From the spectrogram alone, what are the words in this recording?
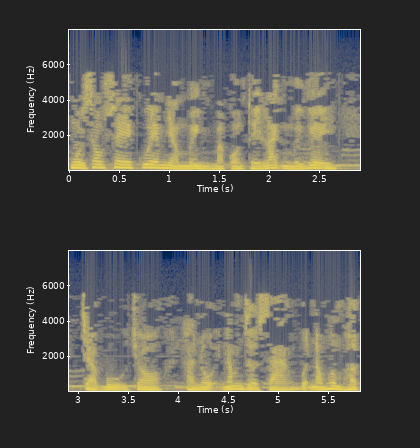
ngồi sau xe của em nhà mình mà còn thấy lạnh mới ghê, trả bù cho Hà Nội 5 giờ sáng vẫn nóng hầm hập.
